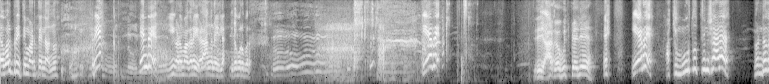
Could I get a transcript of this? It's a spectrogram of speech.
ಡಬಲ್ ಪ್ರೀತಿ ಮಾಡ್ತೇನೆ ನಾನು. ರೀ? ಏನ್ರಿ? ಈ ಗಣಮಗರ ಹೇಳಂಗನ ಇಲ್ಲ. ಇದ ಬರೋಬರ. ಏನ್ರಿ? ಏ ಯಾಕ ಹುಚ್ಚಪೇಲಿ ಏ ಏನ್ರಿ? ಆಕಿ ಮೂರ್ ತುತ್ತು ತಿನ್ಸಾಳ ಗಂಡಗ?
